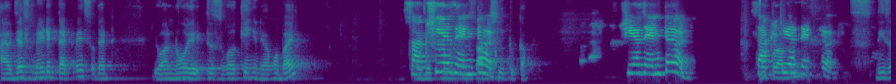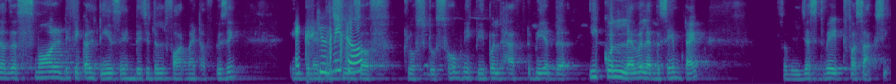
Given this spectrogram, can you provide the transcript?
I've just made it that way so that you all know it is working in your mobile. I Sakshi has entered. Sakshi to come. She has entered. Sakshi has entered. These are the small difficulties in digital format of quizzing. Internet Excuse me, issues sir? of close to so many people have to be at the equal level at the same time. So we'll just wait for Sakshi.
